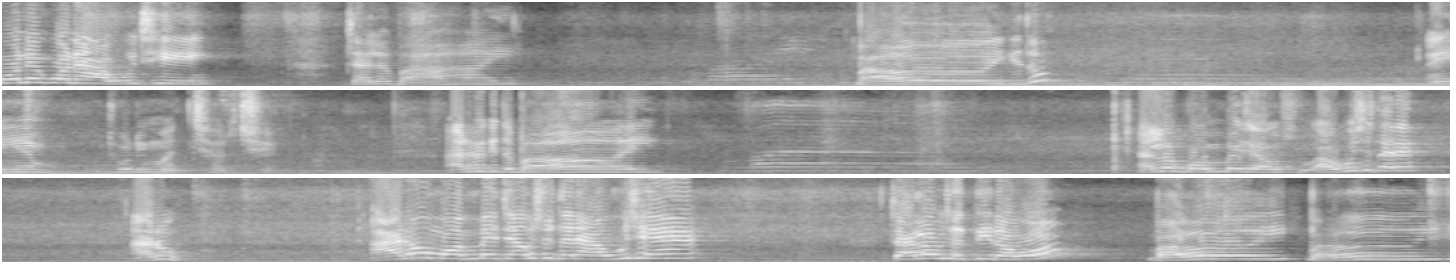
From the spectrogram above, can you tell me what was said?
કોને કોને આવવું છે? ચાલો બાય બાય કીધું? અહીંયા થોડી મચ્છર છે. આરોહી કીધું બાય હેલો બોમ્બે જાઉં છું. આવું છે તારે? આરું. આરું બોમ્બે જાઉં છું તારે. આવું છે? ચાલો હું જતી રહો બાય બાય.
